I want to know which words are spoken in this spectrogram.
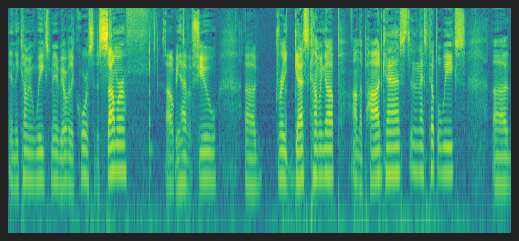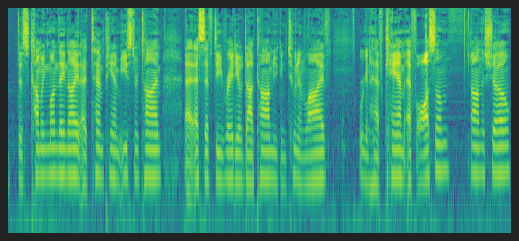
in the coming weeks, maybe over the course of the summer. Uh, we have a few uh, great guests coming up on the podcast in the next couple weeks. Uh, this coming Monday night at 10 p.m. Eastern Time at sfdradio.com. You can tune in live. We're gonna have Cam F. Awesome on the show.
